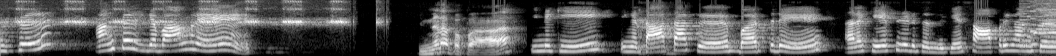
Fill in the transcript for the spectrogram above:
அங்கிள் அங்கிள் இங்க வாங்களேன் என்னடா பாப்பா? இன்னைக்கு எங்க தாத்தாக்கு பர்த்டே அதனால கேசரி எடுத்து வந்திருக்கேன். சாப்பிடுங்க அங்கிள்.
